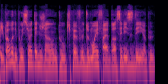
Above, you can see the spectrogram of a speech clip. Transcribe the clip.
il peut avoir des positions intelligentes ou qui peuvent du moins faire brasser les idées un peu.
